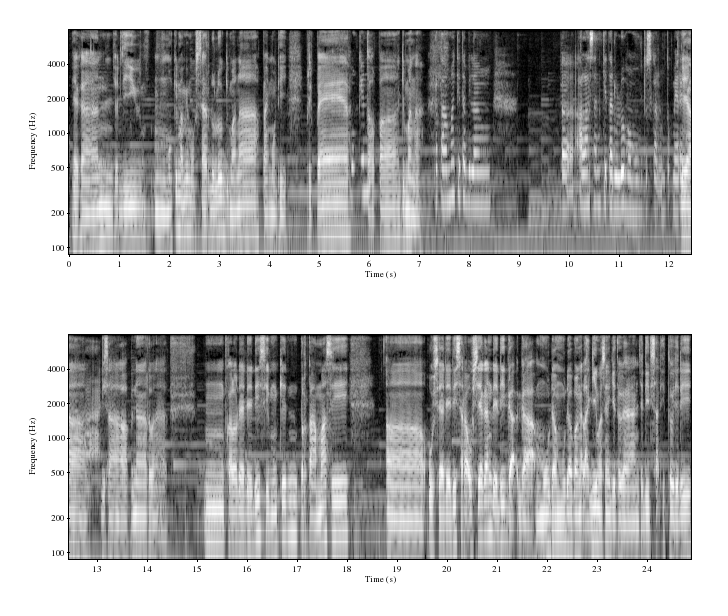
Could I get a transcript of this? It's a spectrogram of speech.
Ya kan, jadi mm, mungkin mami mau share dulu gimana apa yang mau di prepare mungkin atau apa gimana? Pertama kita bilang uh, alasan kita dulu mau memutuskan untuk marriage. Ya, bisa benar benar. Hmm, kalau dari Dedi sih mungkin pertama sih uh, usia Dedi secara usia kan Dedi gak gak muda-muda banget lagi maksudnya gitu kan. Jadi saat itu jadi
